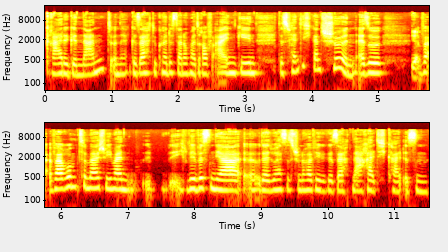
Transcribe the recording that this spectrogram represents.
gerade genannt und gesagt, du könntest da noch mal drauf eingehen. Das fände ich ganz schön. Also ja. warum zum Beispiel, ich meine, wir wissen ja, äh, oder du hast es schon häufiger gesagt, Nachhaltigkeit ist ein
